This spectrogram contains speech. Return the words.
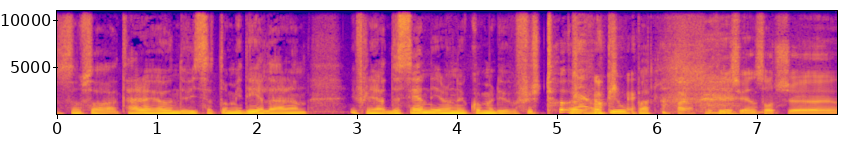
som sa att här har jag undervisat om idéläran i flera decennier och nu kommer du att förstöra alltihopa. Ja. Det finns ju en sorts eh,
